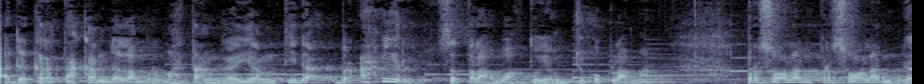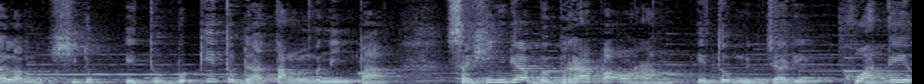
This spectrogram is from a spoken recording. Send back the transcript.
ada keretakan dalam rumah tangga yang tidak berakhir setelah waktu yang cukup lama. Persoalan-persoalan dalam hidup itu begitu datang menimpa, sehingga beberapa orang itu menjadi khawatir,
